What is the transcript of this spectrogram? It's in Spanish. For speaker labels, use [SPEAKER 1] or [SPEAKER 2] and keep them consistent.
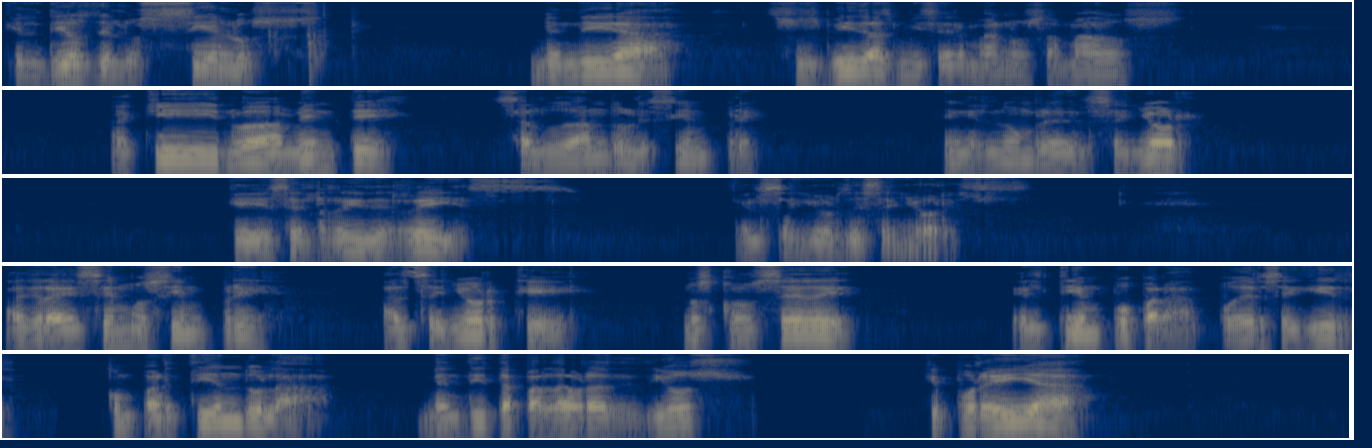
[SPEAKER 1] Que el Dios de los cielos bendiga sus vidas, mis hermanos amados. Aquí nuevamente saludándoles siempre en el nombre del Señor, que es el Rey de Reyes, el Señor de Señores. Agradecemos siempre al Señor que nos concede el tiempo para poder seguir compartiendo la bendita palabra de Dios, que por ella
